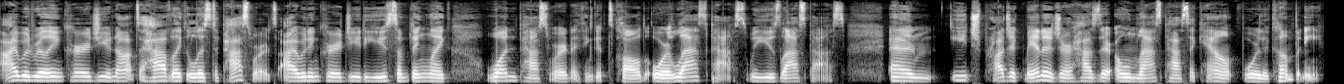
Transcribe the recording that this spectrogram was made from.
I would really encourage you not to have like a list of passwords. I would encourage you to use something like 1Password, I think it's called, or LastPass. We use LastPass. And each project manager has their own LastPass account for the company.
